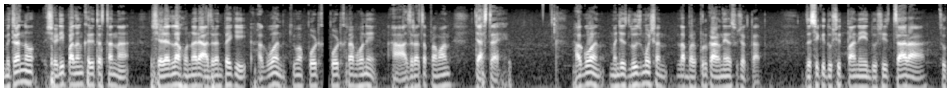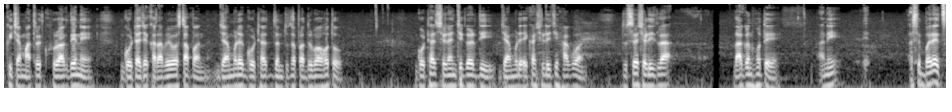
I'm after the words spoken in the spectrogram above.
मित्रांनो शेळी पालन करीत असताना शेळ्यांना होणाऱ्या आजारांपैकी हगवण किंवा पोट पोट खराब होणे हा आजाराचं प्रमाण जास्त आहे. हगवण म्हणजेच लूज मोशनला भरपूर कारणे असू शकतात. जसे की दूषित पाणी दूषित चारा चुकीच्या मात्रेत खुराक देणे गोठ्याचे खराब व्यवस्थापन ज्यामुळे गोठ्यात जंतूचा प्रादुर्भाव होतो. गोठ्यात शेळ्यांची गर्दी ज्यामुळे एका शेळीची हागवण दुसऱ्या शेळीला लागण होते आणि असे बरेच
